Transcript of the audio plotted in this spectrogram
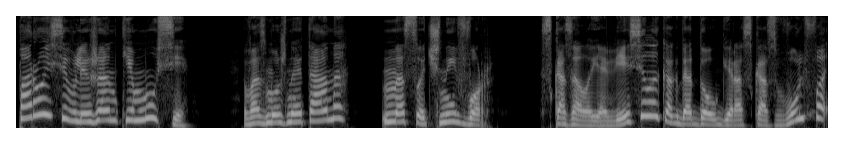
Поройся в лежанке Муси. Возможно, это она, носочный вор, сказала я весело, когда долгий рассказ Вульфа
